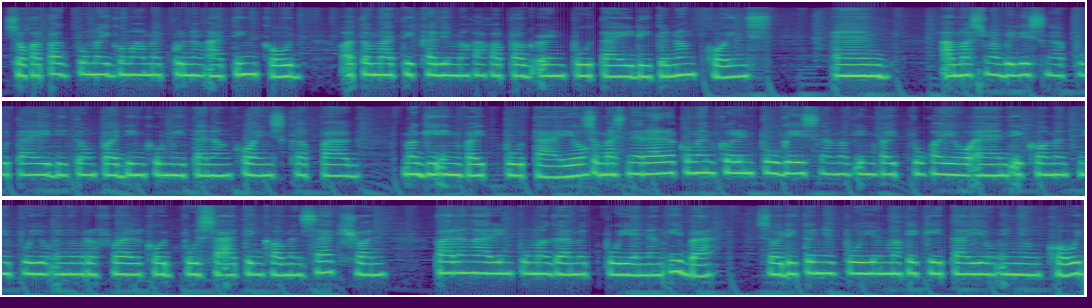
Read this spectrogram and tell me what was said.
So kapag po may gumamit po ng ating code, automatically makakapag-earn po tayo dito ng coins. And uh, mas mabilis nga po tayo ditong pwedeng kumita ng coins kapag mag invite po tayo. So mas nire-recommend ko rin po guys na mag-invite po kayo and i-comment niyo po yung inyong referral code po sa ating comment section para nga rin po magamit po yan ng iba. So dito niyo po yun makikita yung inyong code.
